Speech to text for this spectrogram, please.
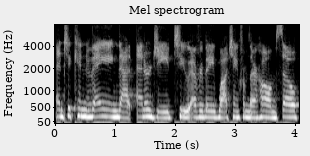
and to conveying that energy to everybody watching from their home. So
